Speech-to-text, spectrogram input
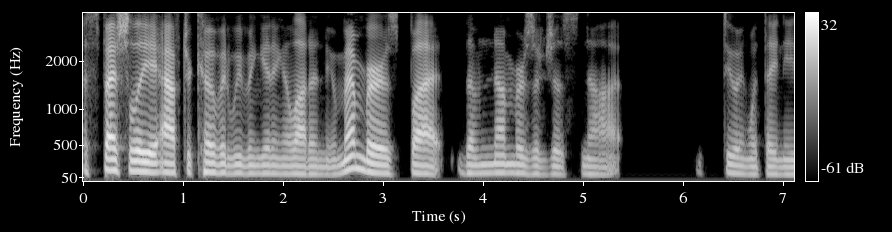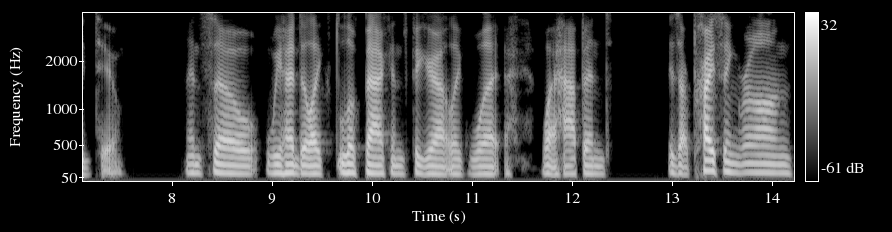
especially after COVID, we've been getting a lot of new members, but the numbers are just not doing what they need to and so we had to like look back and figure out like what what happened. Is our pricing wrong?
